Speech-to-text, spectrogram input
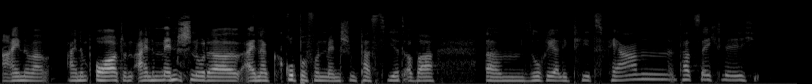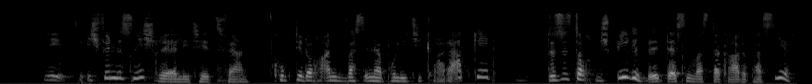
eine, einem Ort und einem Menschen oder einer Gruppe von Menschen passiert, aber ähm, so realitätsfern tatsächlich Nee, ich finde es nicht realitätsfern. Guck dir doch an, was in der Politik gerade abgeht. Das ist doch ein Spiegelbild dessen, was da gerade passiert.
